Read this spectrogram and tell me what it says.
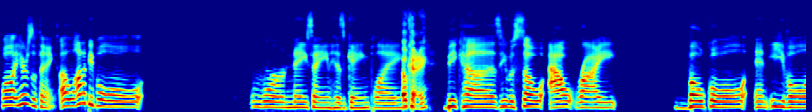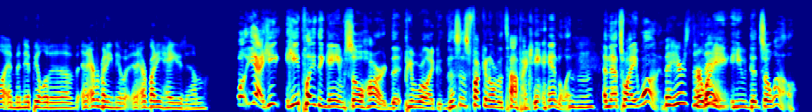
Well, here's the thing. A lot of people were naysaying his gameplay Okay. because he was so outright vocal and evil and manipulative and everybody knew it and everybody hated him. Well, yeah, he he played the game so hard that people were like, "This is fucking over the top. I can't handle it," Mhm. and that's why he won, But here's the or thing. why he, he did so well.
